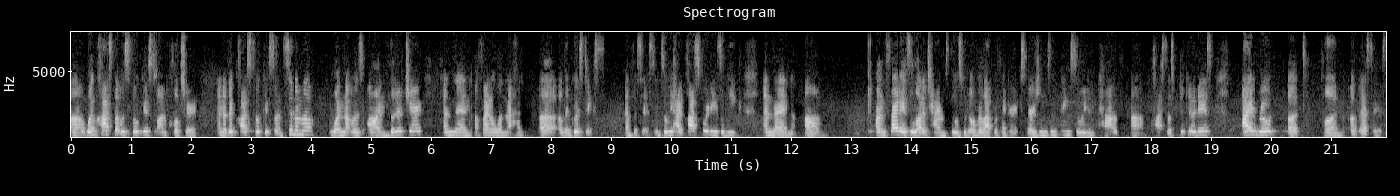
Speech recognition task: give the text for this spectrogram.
uh, one class that was focused on culture, another class focused on cinema, one that was on literature, and then a final one that had uh, a linguistics emphasis. And so we had class four days a week, and then um, on Fridays, a lot of times those would overlap with like our excursions and things, so we didn't have um, class those particular days. I wrote a ton of essays.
